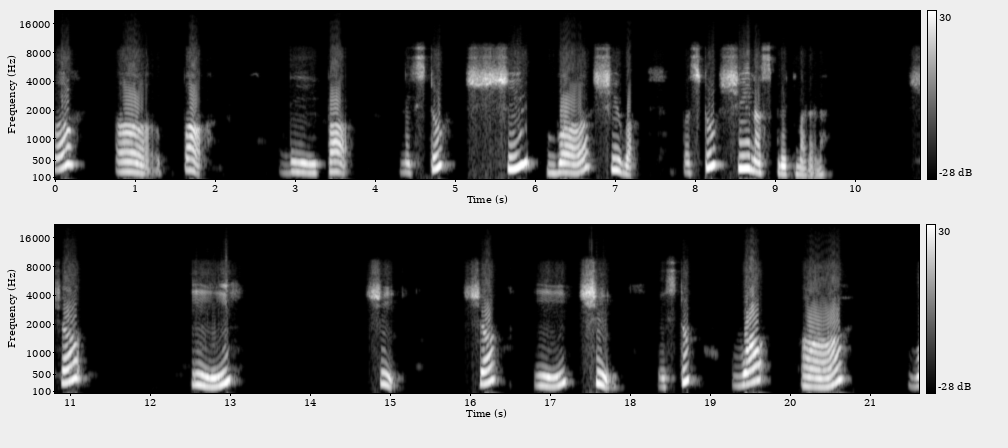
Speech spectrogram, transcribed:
ಪ, ಅ, ಪ. ದೀಪ. ನೆಕ್ಸ್ಟ್ ವ, ಶಿವ. ಫಸ್ಟ್ ಶೀನ ಸ್ಪ್ಲಿಟ್ ಮಾಡೋಣ. ಶ ಈ ಶಿ ಶ ಈ ಶಿ ಎಷ್ಟು ವ ಅ ವ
